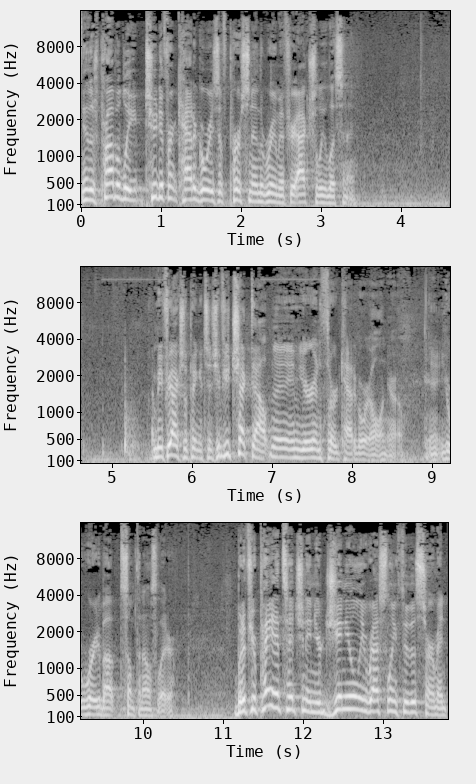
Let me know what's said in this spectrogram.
You know, there's probably two different categories of person in the room if you're actually listening. I mean, if you're actually paying attention, if you checked out, and you're in a third category all on your own. You're worried about something else later. But if you're paying attention and you're genuinely wrestling through the sermon,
